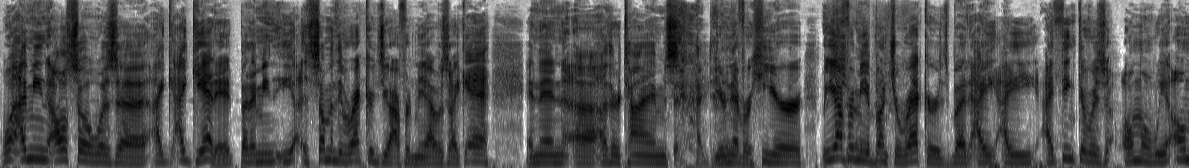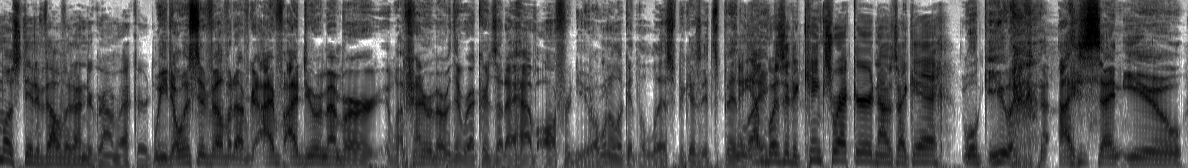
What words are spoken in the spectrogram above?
Well, I mean, also it was uh, I, I get it, but I mean, some of the records you offered me, I was like, eh. And then uh, other times, you're never here. But you offered me a bunch of records, but I, I, I think there was almost we almost did a Velvet Underground record. We almost did Velvet Underground. I, I do remember. I'm trying to remember the records that I have offered you. I want to look at the list because it's been like. was it a Kinks record? And I was like, eh. Well, you, I sent you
